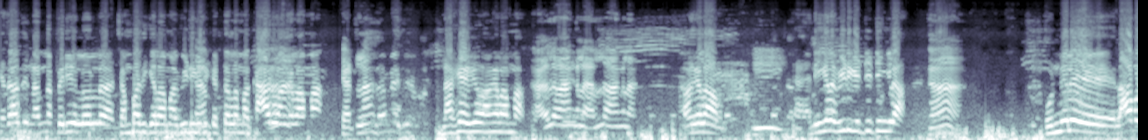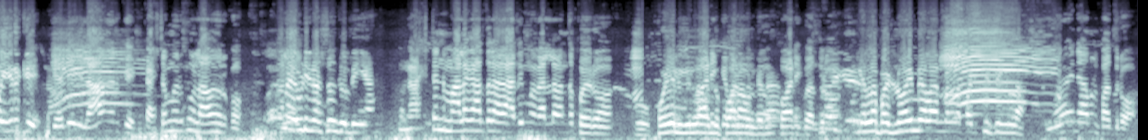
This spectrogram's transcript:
ஏதாவது நல்ல பெரிய லெவல்ல சம்பாதிக்கலாமா? வீடு வீடு கட்டலாமா? கார் வாங்கலாமா? கட்டலாம். நகை வாங்கலாமா? அதில் வாங்கலாம் எல்லாம் வாங்கலாம். வாங்கலாம். நீங்களா வீடு கட்டிட்டீங்களா? உண்மையிலே லாபம் இருக்கு. லாபம் இருக்கு. கஷ்டமும் இருக்கும் லாபம் இருக்கும். எப்படி நஷ்டம் சொல்றீங்க? நஷ்டம் மழை காலத்துல அதிகமாக வெள்ளம் வந்து போயிடும் புயலுக்கு எல்லாம் போனா உண்டு வந்துடும் எல்லாம் படி- நோய் மேல நல்லா படிச்சிட்டீங்களா நோய் ஞாபகம் பார்த்துருவோம்.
